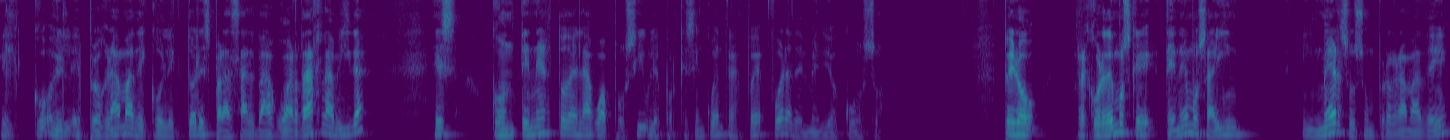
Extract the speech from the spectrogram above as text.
el, programa de colectores para salvaguardar la vida es contener toda el agua posible porque se encuentra fuera del medio acuoso. Pero recordemos que tenemos ahí inmersos un programa de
